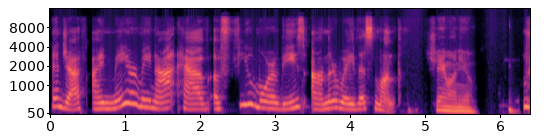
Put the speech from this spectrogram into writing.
And Jeff, I may or may not have a few more of these on their way this month. Shame on you.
